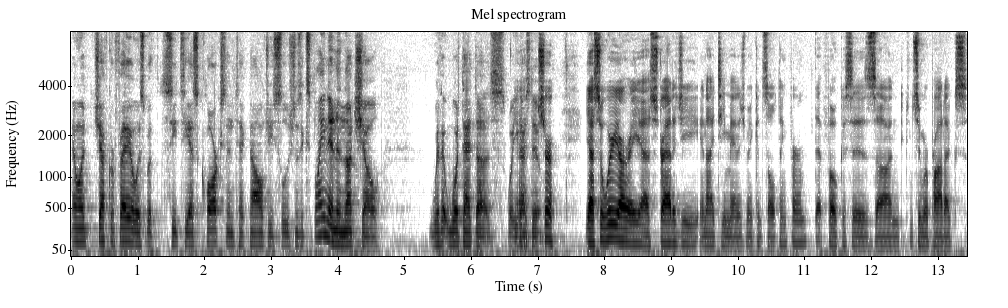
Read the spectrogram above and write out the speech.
And what Jeff Grafeo is with CTS Clarkston Technology Solutions. Explain in a nutshell with it, what that does, what you Yeah, guys do. Sure. Yeah, so we are a uh, strategy and IT management consulting firm that focuses on consumer products,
